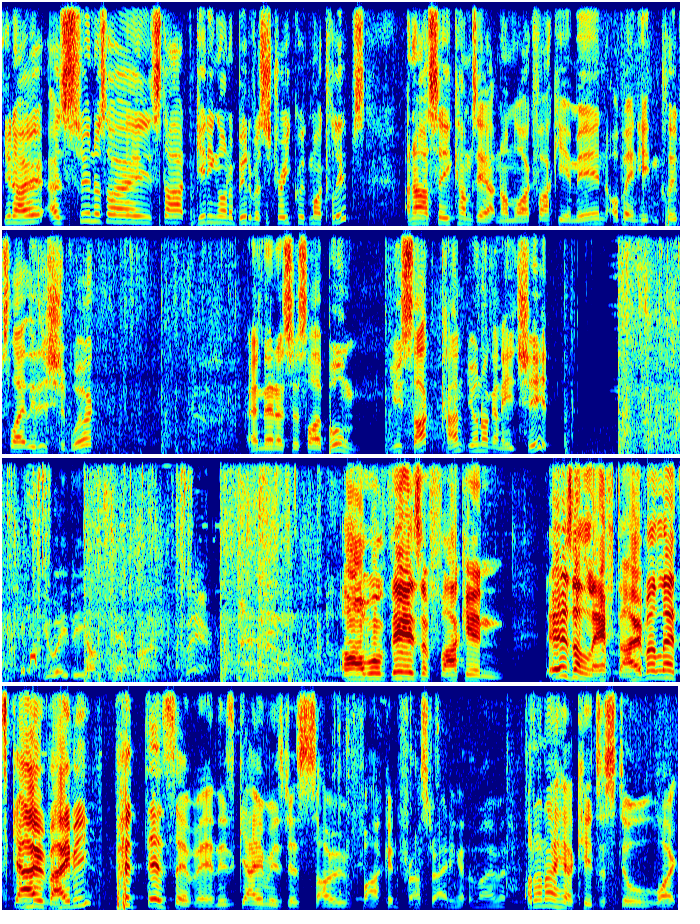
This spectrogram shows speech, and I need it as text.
you know, as soon as I start getting on a bit of a streak with my clips, an RC comes out and I'm like, fuck yeah, man, I've been hitting clips lately, this should work. And then it's just like, boom, you suck, cunt, you're not going to hit shit. UAV on standby. Oh, well, there's a fucking... There's a leftover. Let's go, baby. But that's it, man. This game is just so fucking frustrating at the moment. I don't know how kids are still, like,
